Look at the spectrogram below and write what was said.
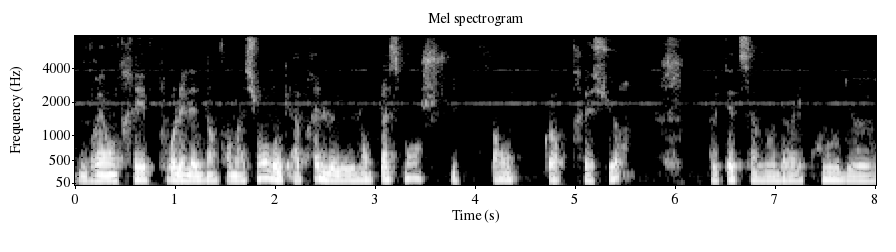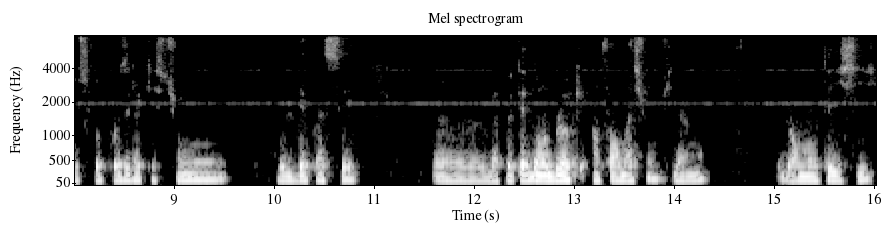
une vraie entrée pour les lettres d'information. Donc après l'emplacement, je ne suis pas encore très sûr. Peut-être ça vaudrait le coup de se reposer la question, de le déplacer, euh, bah, peut-être dans le bloc information finalement, de le remonter ici,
